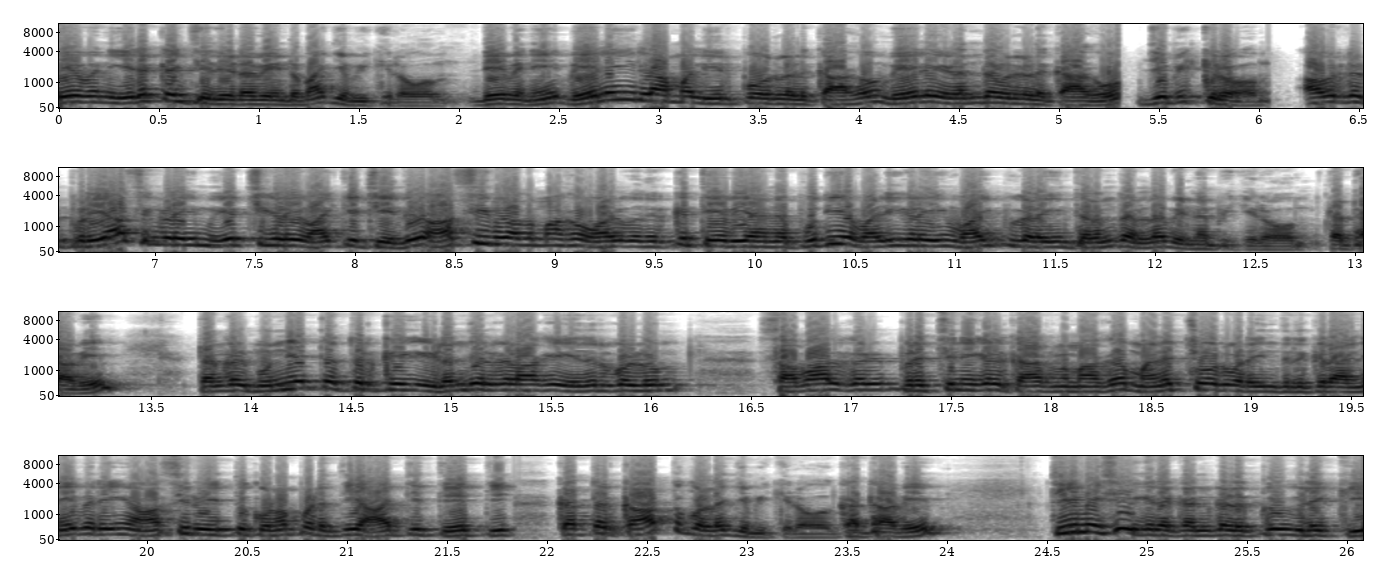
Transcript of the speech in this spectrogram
தேவன் இரக்கம் செய்திட வேண்டுமாய் ஜபிக்கிறோம். தேவனே வேலை இல்லாமல் இருப்பவர்களுக்காகவும் வேலை இழந்தவர்களுக்காகவும் ஜெபிக்கிறோம். அவர்கள் பிரயாசங்களையும் முயற்சிகளை வாய்க்கச் செய்து ஆசீர்வாதமாக வாழ்வதற்கு தேவையான புதிய வழிகளையும் வாய்ப்புகளையும் திறந்தல்ல விண்ணப்பிக்கிறோம். கட்டாவே தங்கள் முன்னேற்றத்திற்கு இளைஞர்களாக எதிர்கொள்ளும் சவால்கள் பிரச்சனைகள் காரணமாக மனச்சோர்வடைந்திருக்கிற அனைவரையும் ஆசீர்வதித்து குணப்படுத்தி ஆற்றி தேர்த்தி கத்தர் காத்துக்கொள்ள ஜெபிக்கிறோம். கத்தாவே தீமை செய்கிற கண்களுக்கு விலக்கி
